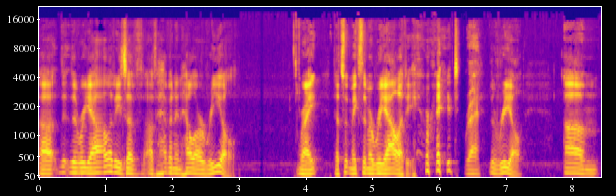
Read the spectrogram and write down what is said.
Uh, the, the realities of of heaven and hell are real, right? That's what makes them a reality, right? Right. the real. Um,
